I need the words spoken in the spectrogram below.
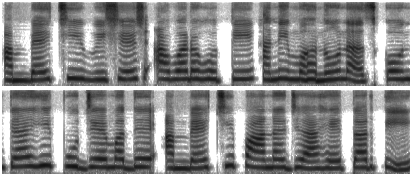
आंब्याची विशेष आवड होती आणि म्हणूनच कोणत्याही पूजेमध्ये आंब्याची पानं जी आहे तर ती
